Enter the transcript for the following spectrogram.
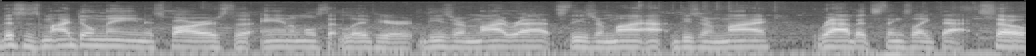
this is my domain as far as the animals that live here. These are my rats. These are my these are my rabbits. Things like that. So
